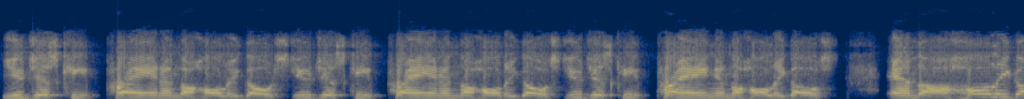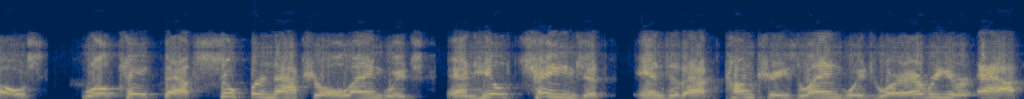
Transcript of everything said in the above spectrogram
You just keep praying in the Holy Ghost. You just keep praying in the Holy Ghost. You just keep praying in the Holy Ghost. And the Holy Ghost will take that supernatural language and he'll change it into that country's language wherever you're at,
